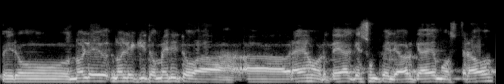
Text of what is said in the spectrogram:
pero no le, no le quito mérito a, a Brian Ortega, que es un peleador que ha demostrado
